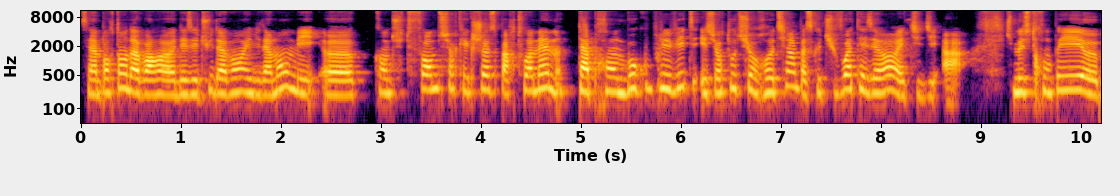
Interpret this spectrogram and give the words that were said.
c'est important d'avoir euh, des études avant, évidemment, mais euh, quand tu te formes sur quelque chose par toi-même, tu apprends beaucoup plus vite et surtout tu retiens parce que tu vois tes erreurs et tu dis ah, je me suis trompé, euh,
